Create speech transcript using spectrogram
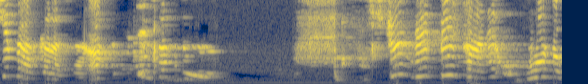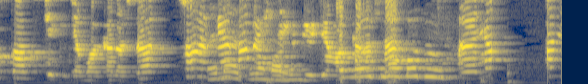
Şimdi arkadaşlar aslında esas duyurum. Şimdi bir tane World Tanks çekeceğim arkadaşlar. Sonra Hemen GTA 5'te bulamadım. yükleyeceğim Hemen arkadaşlar. bulamadım. Ee, yani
